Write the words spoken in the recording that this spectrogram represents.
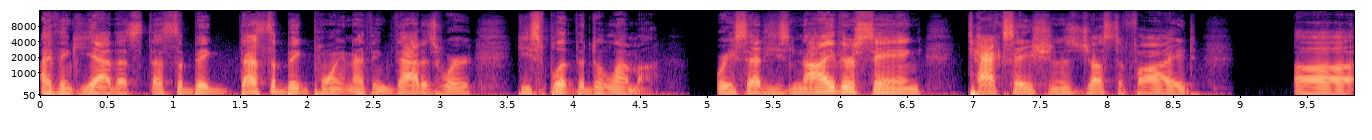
I think yeah, that's that's the big that's the big point and I think that is where he split the dilemma. Where he said he's neither saying taxation is justified uh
